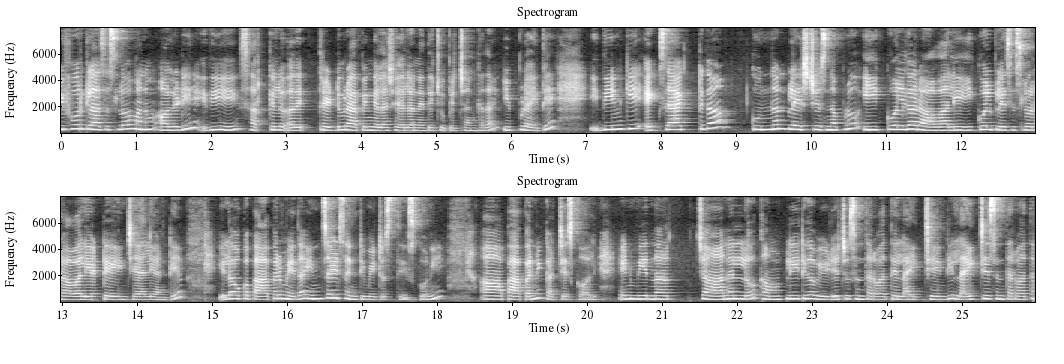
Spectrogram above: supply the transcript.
బిఫోర్ క్లాసెస్లో మనం ఆల్రెడీ ఇది సర్కిల్ అదే థ్రెడ్ ర్యాపింగ్ ఎలా చేయాలనేది చూపించాను కదా. ఇప్పుడైతే దీనికి ఎగ్జాక్ట్గా కుందన్ ప్లేస్ చేసినప్పుడు ఈక్వల్గా రావాలి ఈక్వల్ ప్లేసెస్లో రావాలి అంటే ఏం చేయాలి అంటే ఇలా ఒక పేపర్ మీద ఇన్సైడ్ సెంటీమీటర్స్ తీసుకొని ఆ పేపర్ని కట్ చేసుకోవాలి. అండ్ మీరు నా ఛానల్లో కంప్లీట్గా వీడియో చూసిన తర్వాతే లైక్ చేయండి. లైక్ చేసిన తర్వాత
